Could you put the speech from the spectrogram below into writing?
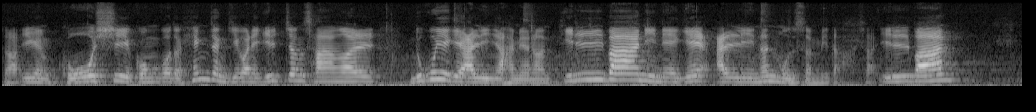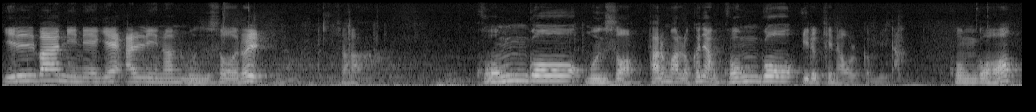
자, 이건 고시, 공고 등 행정기관의 일정 사항을 누구에게 알리냐 하면은 일반인에게 알리는 문서입니다. 자, 일반 일반인에게 알리는 문서를 자, 공고 문서, 다른 말로 그냥 공고 이렇게 나올 겁니다. 공고.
